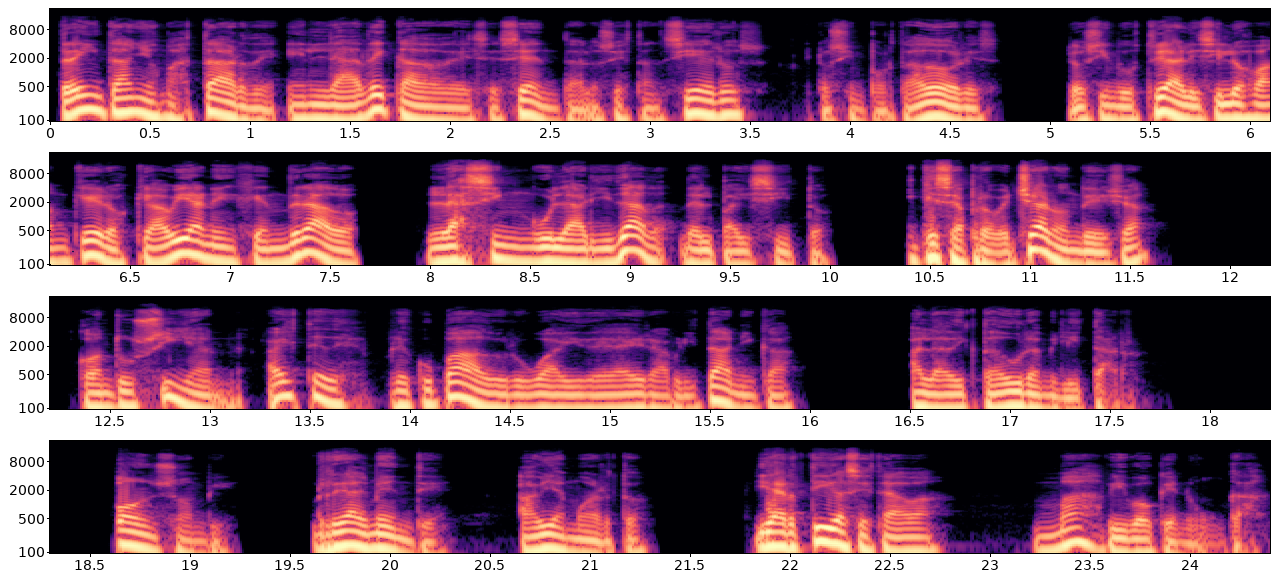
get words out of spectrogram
Treinta años más tarde, en la década del 60, los estancieros, los importadores, los industriales y los banqueros que habían engendrado la singularidad del paisito y que se aprovecharon de ella, conducían a este despreocupado Uruguay de la era británica a la dictadura militar. Ponsonby realmente había muerto y Artigas estaba más vivo que nunca.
